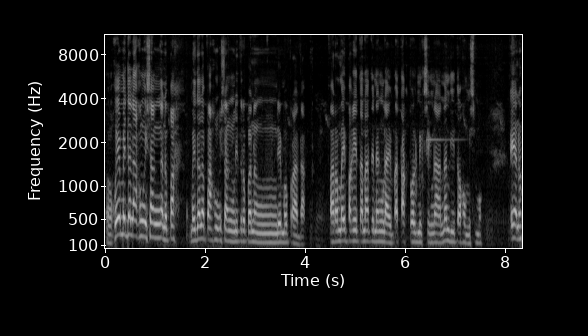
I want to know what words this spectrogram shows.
O, kuya may dala akong isang ano pa, may dala pa akong isang litro pa ng demo product para maipakita natin ng live at actual mixing na nandito ako mismo. Ayan o.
